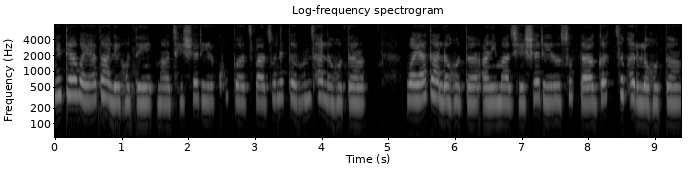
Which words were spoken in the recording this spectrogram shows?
मी त्या वयात आले होते. माझे शरीर खूपच बाजूने तरुण झालं होतं. वयात आलं होतं आणि माझे शरीरसुद्धा गच्च भरलं होतं.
